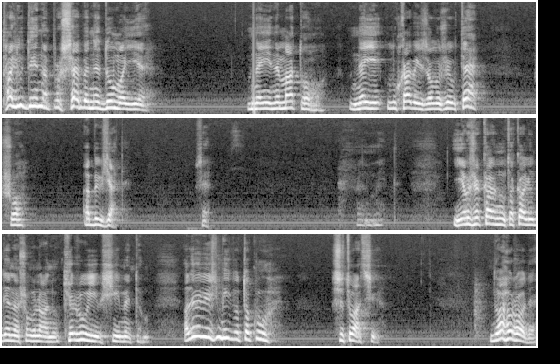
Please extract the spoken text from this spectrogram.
та людина про себе не думає. В неї нема того. В неї лукавий заложив те, що аби взяти. Все. Я вже кажу, ну така людина, що вона ну, керує всіми тому. Але ви візьміть таку ситуацію. Два городи.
